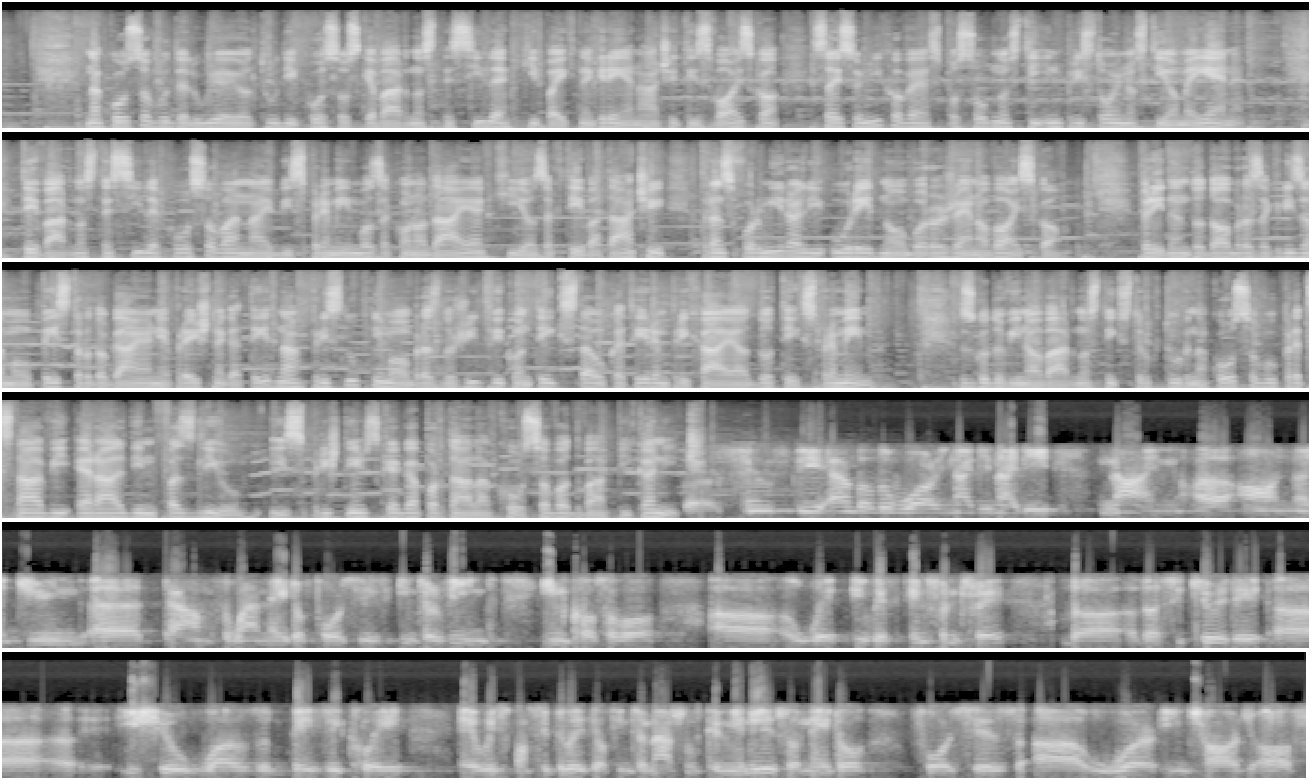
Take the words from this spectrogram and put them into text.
Na Kosovu delujejo tudi kosovske varnostne sile, ki pa jih ne gre enačiti z vojsko, saj so njihove sposobnosti in pristojnosti omejene. Te varnostne sile Kosova naj bi spremembo zakonodaje, ki jo zahteva Tači, transformirali v redno oboroženo vojsko. Preden do dobro zagrizamo v pestro dogajanje prejšnjega tedna, prisluhnimo obrazložitvi konteksta, v katerem prihaja do teh sprememb. Zgodovino varnostnih struktur na Kosovu predstavi Eraldin Fazliju iz prištinskega portala Kosovo 2.0. the end of the war in 1999, uh, on uh, June uh, 10th, when NATO forces intervened in Kosovo uh, with, with, infantry, the the security uh, issue was basically a responsibility of international community. So NATO forces uh, were in charge of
